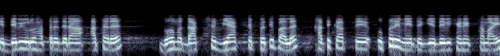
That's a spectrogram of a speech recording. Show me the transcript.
ඒ දෙවිවරු හතර දෙනා අතර බොහොම දක්ෂ ව්‍යක්ත ප්‍රතිඵල කතිකත්වයේ උපරිමයට ගිය දෙවි කෙනෙක් තමයි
